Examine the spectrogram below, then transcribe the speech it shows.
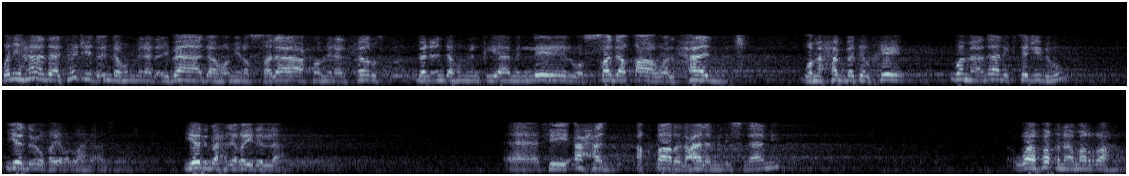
ولهذا تجد عندهم من العبادة ومن الصلاح ومن الحرص بل عندهم من قيام الليل والصدقة والحج ومحبة الخير ومع ذلك تجده يدعو غير الله عز وجل يذبح لغير الله. آه، في أحد أقطار العالم الإسلامي وافقنا مرة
